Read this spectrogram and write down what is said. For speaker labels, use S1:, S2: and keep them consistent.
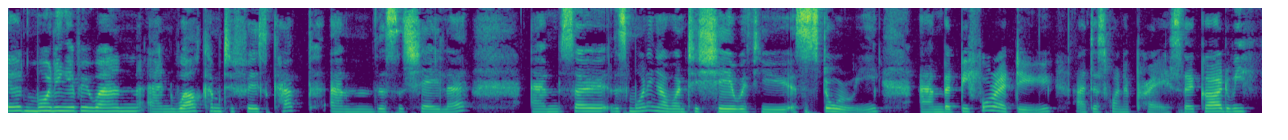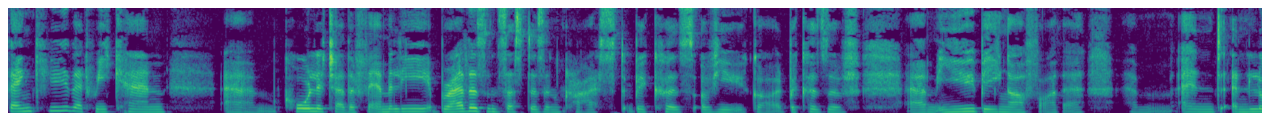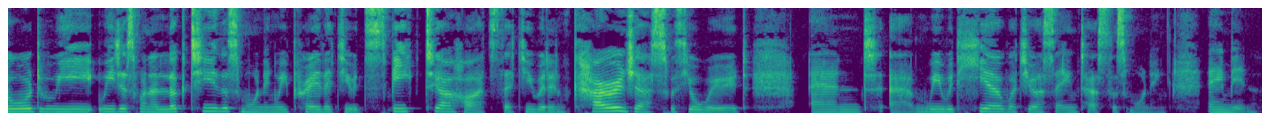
S1: Good morning, everyone, and welcome to First Cup. Um, this is Shayla. Um, so, this morning I want to share with you a story. Um, but before I do, I just want to pray. So, God, we thank you that we can um, call each other family, brothers and sisters in Christ because of you, God, because of um, you being our Father. Um, and and Lord, we we just want to look to you this morning. We pray that you would speak to our hearts, that you would encourage us with your word, and um, we would hear what you are saying to us this morning. Amen.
